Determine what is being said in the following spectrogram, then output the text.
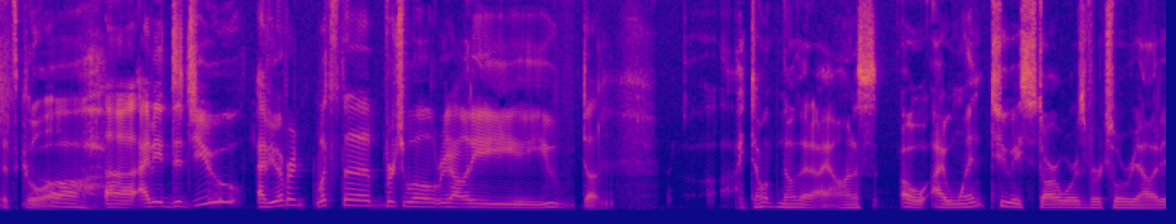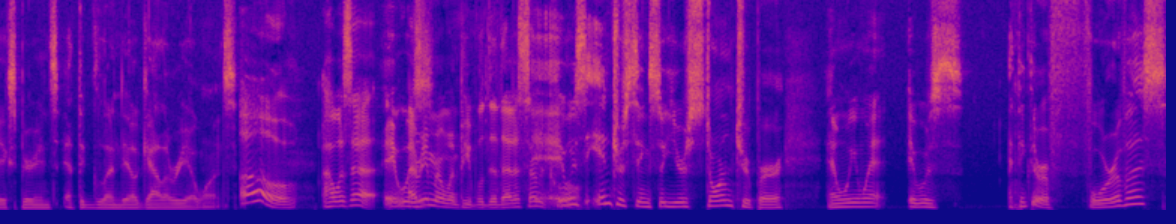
It's cool. Oh. Uh, I mean, did you have you ever? What's the virtual reality you've done? I don't know that I honestly. Oh, I went to a Star Wars virtual reality experience at the Glendale Galleria once. Oh, How was that? It was- I remember when people did that. It sounded cool. It was interesting. So you're a stormtrooper, and we went. It was, I think there were four of us,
